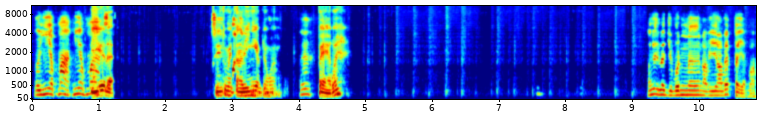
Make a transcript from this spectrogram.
โอ้ยเงียบมากเงียบดีมากแหละทำไมตานี้เงียบจังวะเออแปลกไหม ฮ้ยเราอยู่บนเนินเหรอพี่เราได้เปรียบวะ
